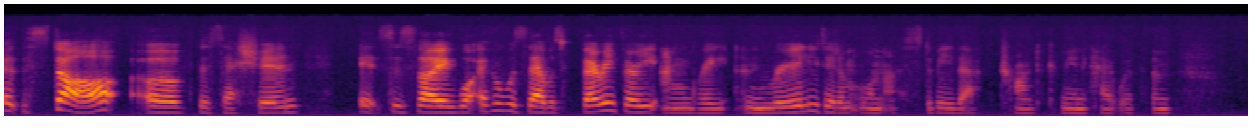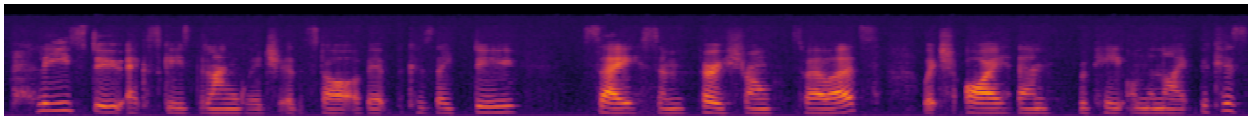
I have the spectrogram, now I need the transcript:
at the start of the session, it's as though whatever was there was very, very angry and really didn't want us to be there trying to communicate with them. Please do excuse the language at the start of it because they do say some very strong swear words, which I then repeat on the night because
